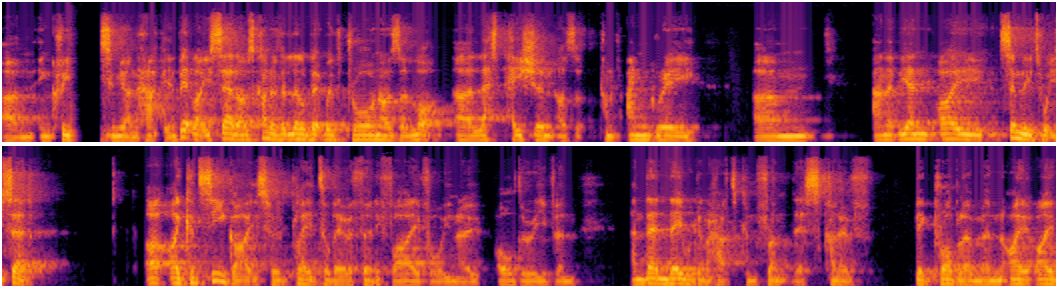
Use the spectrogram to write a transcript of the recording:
um, increasingly unhappy. And a bit like you said I was kind of a little bit withdrawn. I was a lot uh, less patient. I was kind of angry um, and at the end, I, similarly to what you said, I, I could see guys who had played till they were 35 or, you know, older even, and then they were going to have to confront this kind of big problem. And I, I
